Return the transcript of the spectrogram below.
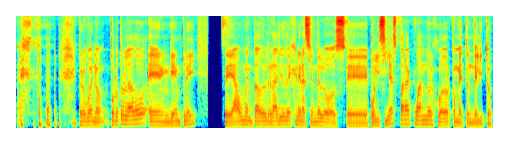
Pero bueno, por otro lado, en gameplay se ha aumentado el radio de generación de los eh, policías para cuando el jugador comete un delito.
